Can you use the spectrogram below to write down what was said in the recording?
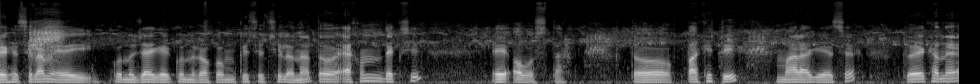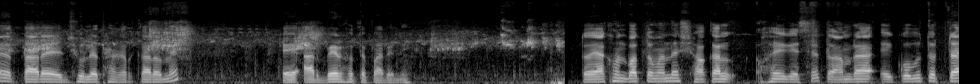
দেখেছিলাম, এই কোনো জায়গায় কোনো রকম কিছু ছিল না। তো এখন দেখছি এই অবস্থা। তো পাখিটি মারা গিয়েছে। তো এখানে তারে ঝুলে থাকার কারণে এ আর বের হতে পারেনি। তো এখন বর্তমানে সকাল হয়ে গেছে। তো আমরা এই কবুতরটা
